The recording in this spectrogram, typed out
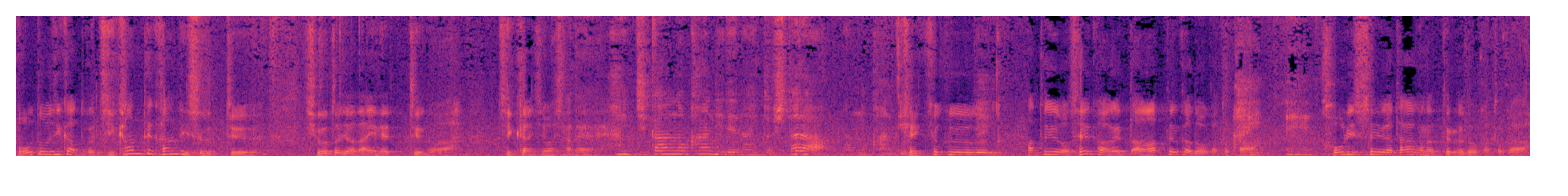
労働時間とか時間で管理するっていう仕事じゃないねっていうのは実感しましたね、はい、時間の管理でないとしたら結局監督は成果が上がってるかどうかとか、はい。えー、効率性が高くなってるかどうかとか、はい、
